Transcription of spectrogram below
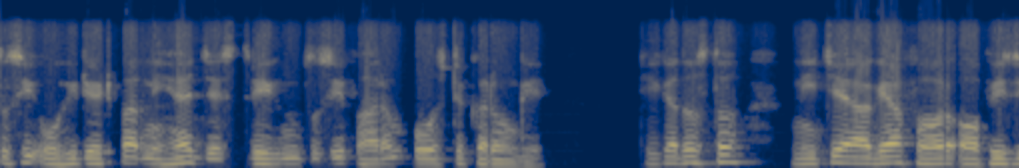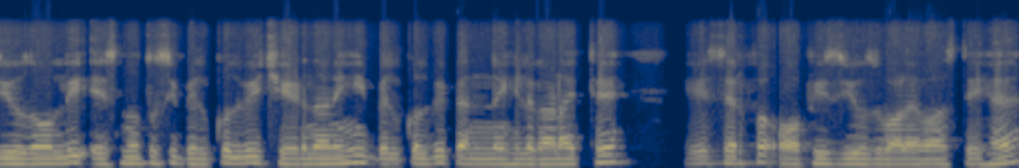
ਤੁਸੀਂ ਉਹੀ ਡੇਟ ਭਰਨੀ ਹੈ ਜਿਸ ਤਰੀਕ ਨੂੰ ਤੁਸੀਂ ਫਾਰਮ ਪੋਸਟ ਕਰੋਗੇ। ਠੀਕ ਹੈ ਦੋਸਤੋ, ਨੀਚੇ ਆ ਗਿਆ ਫॉर ਆਫਿਸ ਯੂਜ਼ ਓਨਲੀ ਇਸ ਨੂੰ ਤੁਸੀਂ ਬਿਲਕੁਲ ਵੀ ਛੇੜਨਾ ਨਹੀਂ, ਬਿਲਕੁਲ ਵੀ ਪੈਨ ਨਹੀਂ ਲਗਾਉਣਾ ਇੱਥੇ। ਇਹ ਸਿਰਫ ਆਫਿਸ ਯੂਜ਼ ਵਾਲਿਆਂ ਵਾਸਤੇ ਹੈ,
